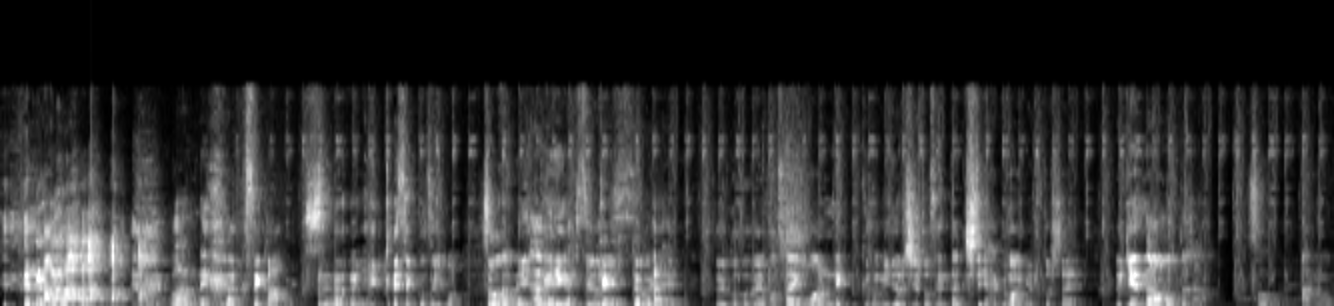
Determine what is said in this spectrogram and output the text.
ワンレッグが癖か。癖だね。一回接骨院行こう。そうだね。リハビリが必要一回行った方がいい。ねはということで、まあ、最後ワンレッグのミドルシュートを選択して100万ゲットしてで源田守ったじゃん。そうだね。あの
